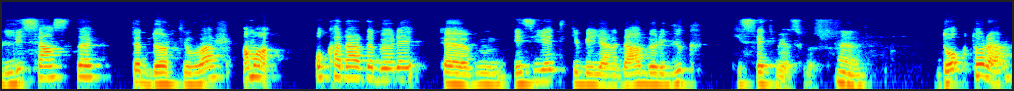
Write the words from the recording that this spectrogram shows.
lisansta da 4 yıl var ama o kadar da böyle e, eziyet gibi yani daha böyle yük hissetmiyorsunuz. Evet. Doktora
